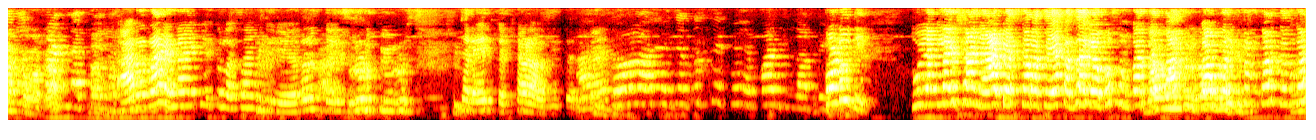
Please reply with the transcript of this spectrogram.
अरे राय नाही ते तुला सांगते रडतोय. रडतोय त्याला इतकं खेळावं पडू दे. तू एकला अभ्यास करायचा एका जागेवर बसून करतात करतात का?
